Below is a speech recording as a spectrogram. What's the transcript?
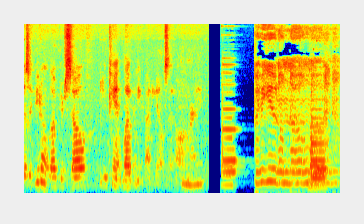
because if you don't love yourself, you can't love anybody else at all. Right. Baby, you don't know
